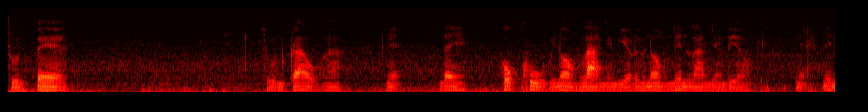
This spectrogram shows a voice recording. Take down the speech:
ศูนย์แปดศูนย์เก้าฮะเนี่ยได้หกคู่พี่น้องล่างอย่างเดียวด้วยพี่น้องเล่นล่างอย่างเดียวเนี่ยเล่น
